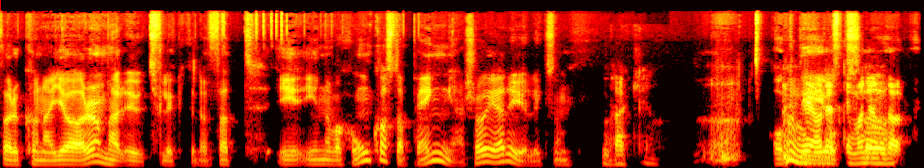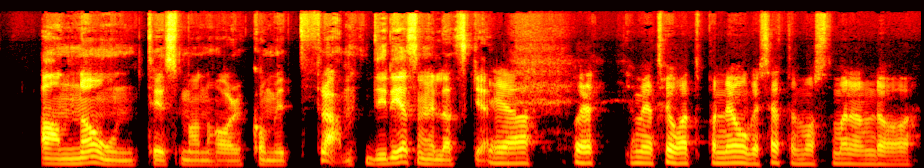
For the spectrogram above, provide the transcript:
för att kunna göra de här utflykterna. För att innovation kostar pengar, så är det ju liksom. Verkligen. Och det är ja, det också man unknown tills man har kommit fram. Det är det som är läskigt. Ja, och jag, men jag tror att på något sätt måste man ändå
